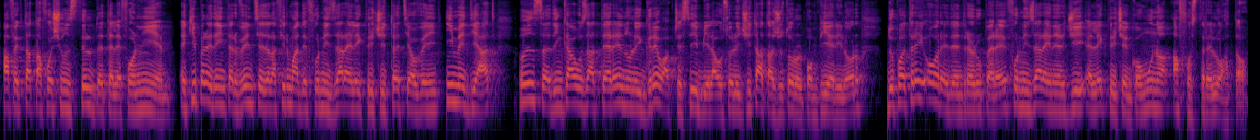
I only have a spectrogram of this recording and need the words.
Afectat a fost și un stâlp de telefonie. Echipele de intervenție de la firma de furnizare a electricității au venit imediat, însă din cauza terenului greu accesibil au solicitat ajutorul pompierilor. După trei ore de întrerupere, furnizarea energiei electrice în comună a fost reluată.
